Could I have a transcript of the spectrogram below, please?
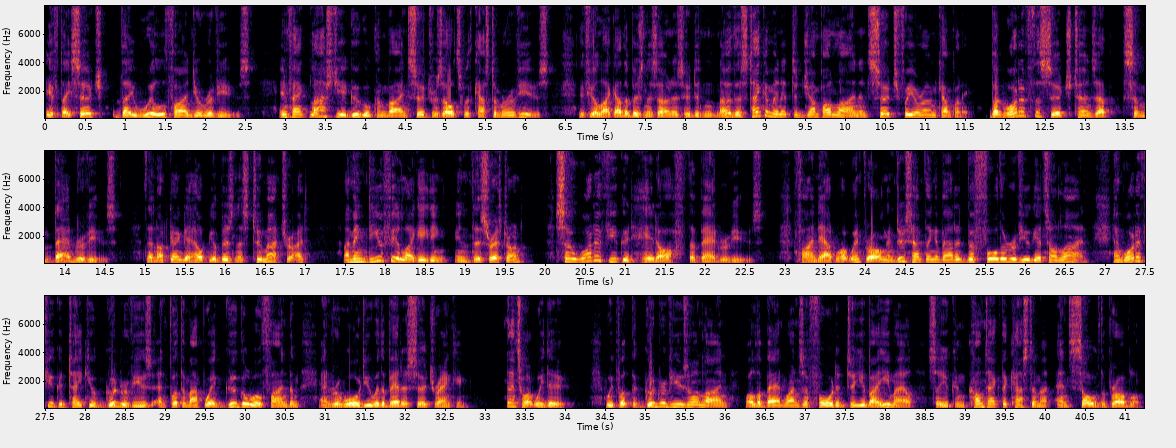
If they search, they will find your reviews. In fact, last year Google combined search results with customer reviews. If you're like other business owners who didn't know this, take a minute to jump online and search for your own company. But what if the search turns up some bad reviews? They're not going to help your business too much, right? I mean, do you feel like eating in this restaurant? So what if you could head off the bad reviews? Find out what went wrong and do something about it before the review gets online. And what if you could take your good reviews and put them up where Google will find them and reward you with a better search ranking? That's what we do. We put the good reviews online while the bad ones are forwarded to you by email so you can contact the customer and solve the problem.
